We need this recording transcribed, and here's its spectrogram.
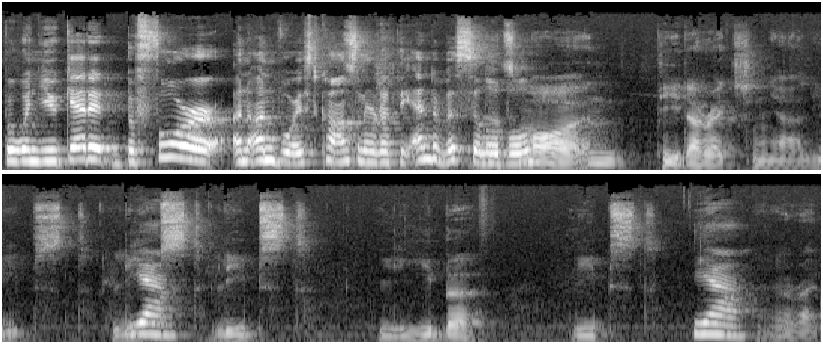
But when you get it before an unvoiced consonant or at the end of a That's syllable, more in P direction, yeah. Liebst, Yeah. liebst, liebst, liebe, liebst. yeah. You're right.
